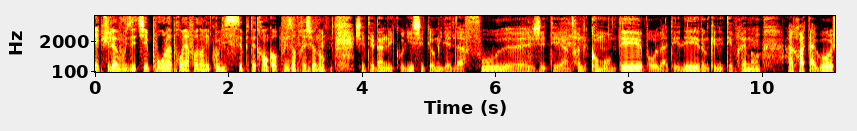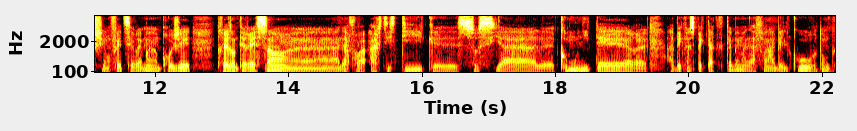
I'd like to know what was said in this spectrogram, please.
Et puis là, vous étiez pour la première fois dans les coulisses, c'est peut-être encore plus impressionnant. j'étais dans les coulisses, j'étais au milieu de la foule, euh, j'étais en train de commenter pour la télé, donc on était vraiment à droite à gauche. Et en fait, c'est vraiment un projet très intéressant, euh, à la fois artistique, euh, social, communautaire, avec un spectacle quand même à la fin à Bellecour. Donc,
